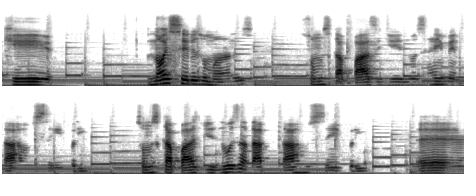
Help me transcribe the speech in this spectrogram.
que nós seres humanos somos capazes de nos reinventarmos sempre, somos capazes de nos adaptarmos sempre. É,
